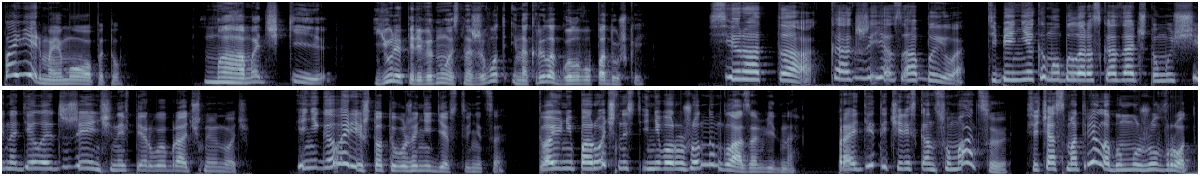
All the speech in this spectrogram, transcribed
Поверь моему опыту». «Мамочки!» Юля перевернулась на живот и накрыла голову подушкой. «Сирота, как же я забыла! Тебе некому было рассказать, что мужчина делает с женщиной в первую брачную ночь. И не говори, что ты уже не девственница. Твою непорочность и невооруженным глазом видно. Пройди ты через консумацию, сейчас смотрела бы мужу в рот,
